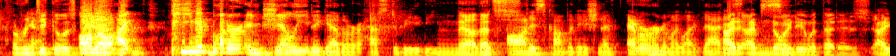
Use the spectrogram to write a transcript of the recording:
a ridiculous. Yeah. Although. I peanut butter and jelly together has to be the, No, that's- the oddest combination I've ever heard in my life. That I, I have no idea what that is. I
